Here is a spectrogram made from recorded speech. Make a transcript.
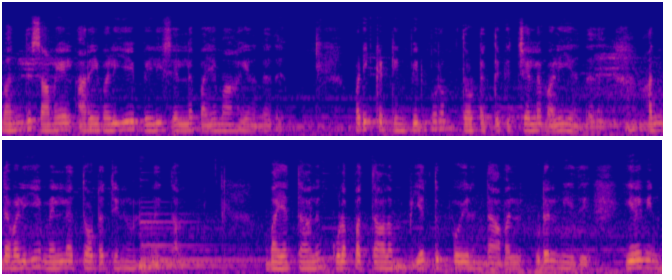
வந்து சமையல் அறை வழியே வெளி செல்ல பயமாக இருந்தது. படிக்கட்டின் பின்புறம் தோட்டத்துக்கு செல்ல வழி இருந்தது. அந்த வழியே மெல்ல தோட்டத்தினுள் நுழைந்தாள் பயத்தாலும் குழப்பத்தாலும் வியர்த்து போயிருந்த அவள் உடல் மீது இரவின்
